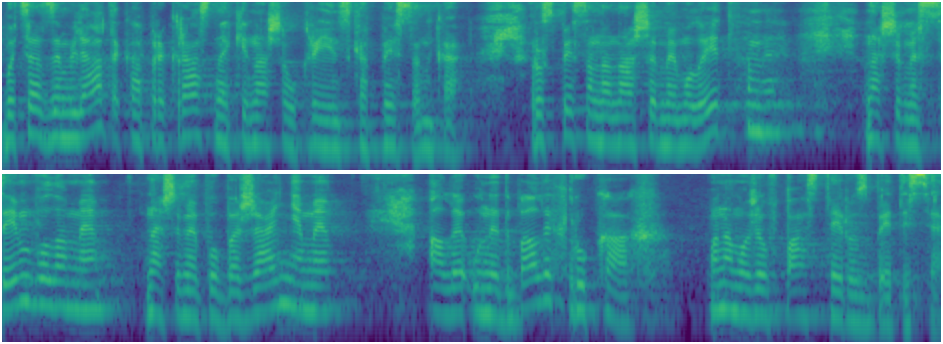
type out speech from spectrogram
Бо ця земля така прекрасна, як і наша українська писанка, розписана нашими молитвами, нашими символами, нашими побажаннями, але у недбалих руках вона може впасти і розбитися.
